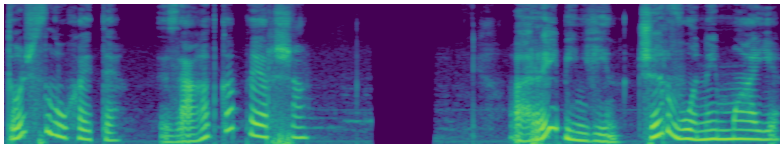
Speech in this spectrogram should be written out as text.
Тож слухайте, загадка перша. Гребінь він червоний має,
